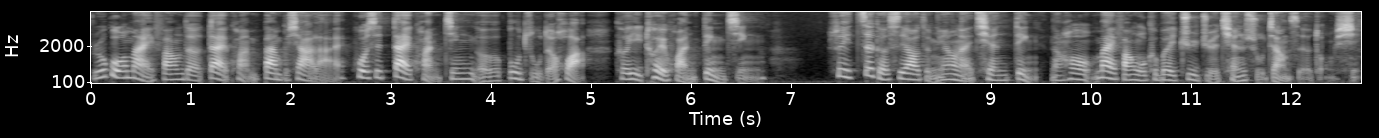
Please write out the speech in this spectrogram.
如果买方的贷款办不下来，或是贷款金额不足的话，可以退还定金。所以这个是要怎么样来签订？然后卖方我可不可以拒绝签署这样子的东西？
